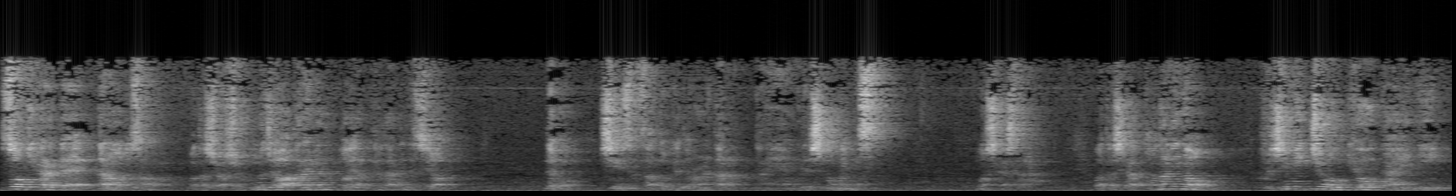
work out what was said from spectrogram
そう聞かれて奈良本さんは私は職務上当たり前のことをやってるだけですよ。でも親切だと受け取られたら大変嬉しく思います。もしかしたら私が隣の富士見町教会に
